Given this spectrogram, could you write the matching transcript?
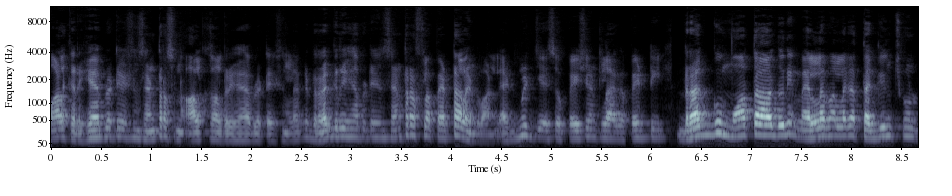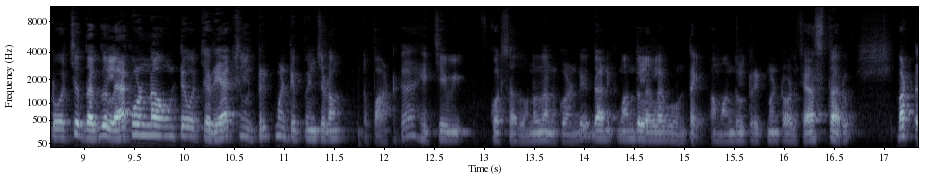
వాళ్ళకి రిహాబిలిటేషన్ సెంటర్స్ ఉన్నాయి. ఆల్కహాల్ రిహాబిలిటేషన్ లాగా డ్రగ్ రిహాబిలిటేషన్ సెంటర్స్లో పెట్టాలండి వాళ్ళని. అడ్మిట్ చేసి పేషెంట్ లాగా పెట్టి డ్రగ్ మోతాదుని మెల్లమెల్లగా తగ్గించుకుంటూ వచ్చి దగ్గు లేకుండా ఉంటే వచ్చే రియాక్షన్ ట్రీట్మెంట్ ఇప్పించడం. పాటుగా హెచ్ఐవి కోర్స్ అది ఉన్నదనుకోండి. దానికి మందులు ఎలాగో ఉంటాయి. ఆ మందులు ట్రీట్మెంట్ వాళ్ళు చేస్తారు. బట్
